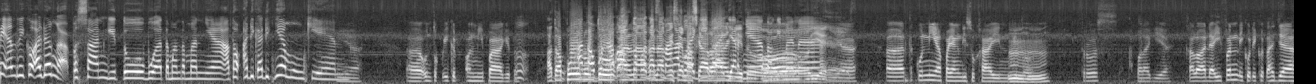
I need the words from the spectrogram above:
ini Enrico ada nggak pesan gitu buat teman-temannya atau adik-adiknya mungkin? Iya. Eh, untuk ikut ONMIPA gitu. Mm. Ataupun, Ataupun untuk anak-anak SMA lagi sekarang gitu. atau gimana? iya. Iya. Eh, tekuni apa yang disukain gitu. Mhm. Terus apalagi ya? Kalau ada event ikut-ikut aja.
